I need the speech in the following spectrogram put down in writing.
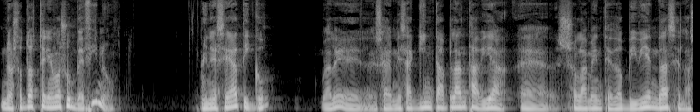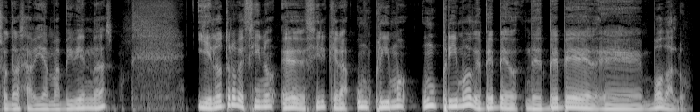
nosotros teníamos un vecino en ese ático, ¿vale? O sea, en esa quinta planta había eh, solamente dos viviendas, en las otras había más viviendas. Y el otro vecino, he de decir que era un primo, un primo de Pepe, de Pepe eh, Bódalo,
